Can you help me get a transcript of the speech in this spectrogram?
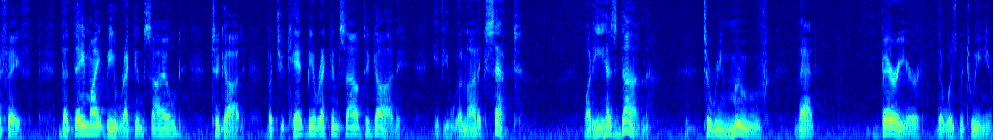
faith, that they might be reconciled to God. But you can't be reconciled to God if you will not accept what He has done to remove that barrier that was between you.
